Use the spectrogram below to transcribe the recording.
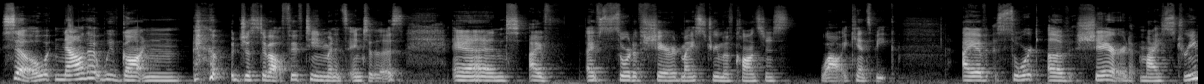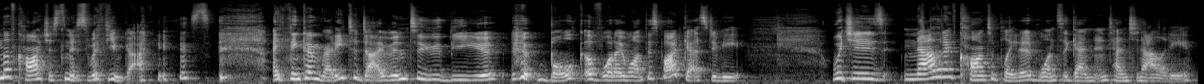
So now that we've gotten just about 15 minutes into this and I've I've sort of shared my stream of consciousness wow, I can't speak. I have sort of shared my stream of consciousness with you guys. I think I'm ready to dive into the bulk of what I want this podcast to be, which is now that I've contemplated once again intentionality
